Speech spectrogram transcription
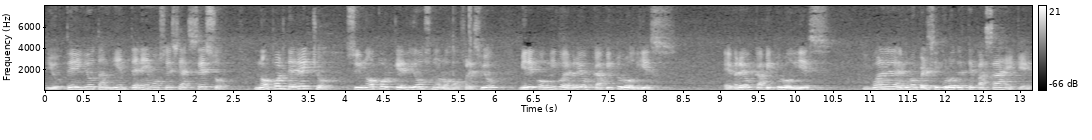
Y usted y yo también tenemos ese acceso, no por derecho, sino porque Dios nos los ofreció. Mire conmigo Hebreos capítulo 10. Hebreos capítulo 10. Igual hay algunos versículos de este pasaje que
